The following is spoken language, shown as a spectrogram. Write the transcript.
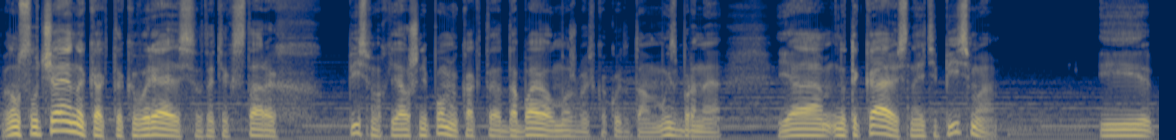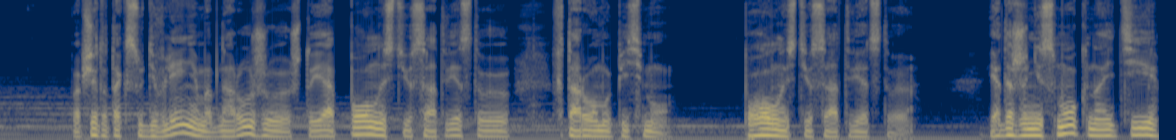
Потом случайно, как-то ковыряясь вот этих старых письмах, я уж не помню, как-то добавил, может быть, в какое-то там избранное, я натыкаюсь на эти письма и вообще-то так с удивлением обнаруживаю, что я полностью соответствую второму письму. Полностью соответствую. Я даже не смог найти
